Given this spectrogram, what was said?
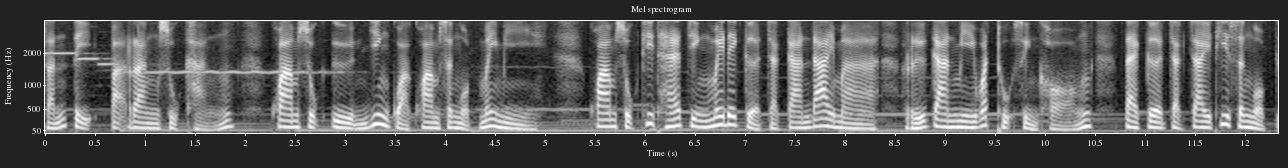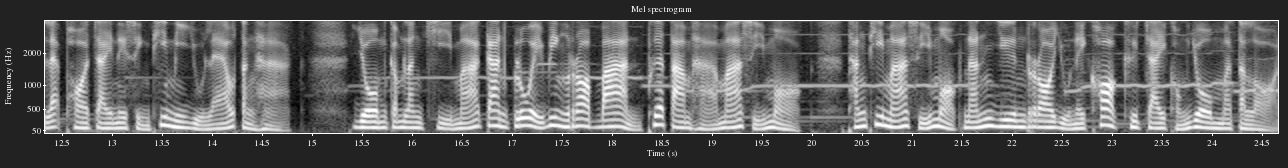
สันติปรังสุขขัง ความสุขอื่นยิ่งกว่าความสงบไม่มี ความสุขที่แท้จริงไม่ได้เกิดจากการได้มา หรือการมีวัตถุสิ่งของ แต่เกิดจากใจที่สงบและพอใจในสิ่งที่มีอยู่แล้วต่างหาก โยมกำลังขี่ม้าก้านกล้วยวิ่งรอบบ้าน เพื่อตามหาม้าสีหมอก ทั้งที่ม้าสีหมอกนั้นยืนรออยู่ในคอกคือใจของโยมมาตลอด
